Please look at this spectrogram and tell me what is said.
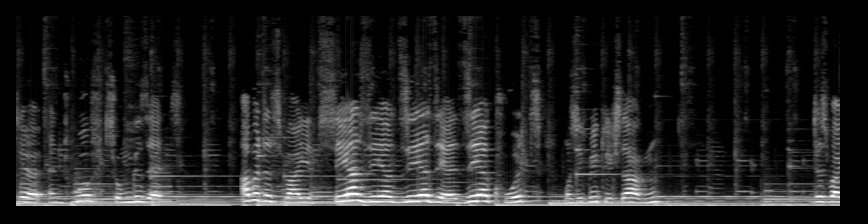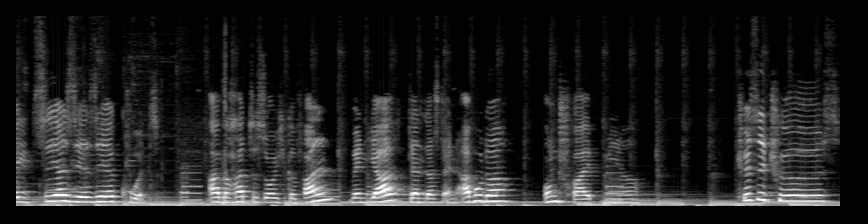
der Entwurf zum Gesetz. Aber das war jetzt sehr, sehr, sehr, sehr, sehr kurz, muss ich wirklich sagen. Das war jetzt sehr, sehr, sehr kurz. Aber hat es euch gefallen? Wenn ja, dann lasst ein Abo da und schreibt mir. Tschüssi, tschüss.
